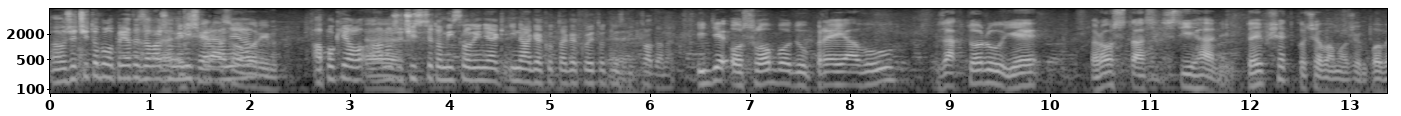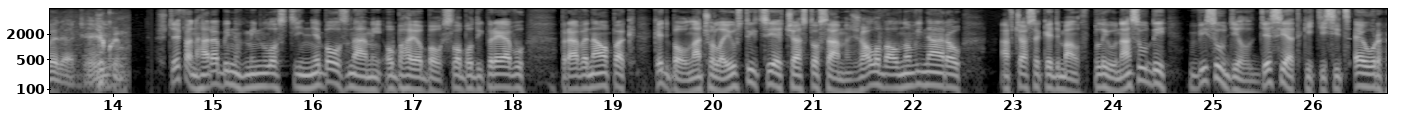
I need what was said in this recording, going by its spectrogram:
E, Že či to bolo prijaté za vášho raz ministrovania? hovorím. A pokiaľ E, áno, že či ste to mysleli nejak inak, ako tak, ako je to dnes vykladané? Ide o slobodu prejavu, za ktorú je Rostas stíhaný. To je všetko, čo vám môžem povedať. Hej? Ďakujem. Štefan Harabin v minulosti nebol známy obhajobou slobody prejavu. Práve naopak, keď bol na čele justície, často sám žaloval novinárov a v čase, keď mal vplyv na súdy, vysúdil desiatky tisíc eur.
